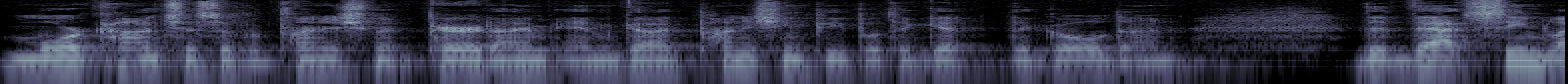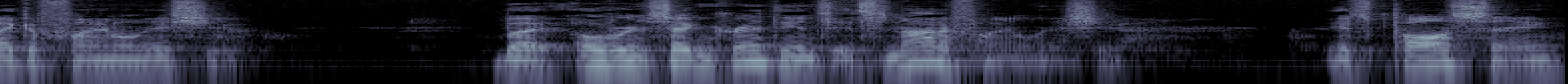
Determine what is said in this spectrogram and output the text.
more conscious of a punishment paradigm and God punishing people to get the goal done, that that seemed like a final issue. But over in 2 Corinthians, it's not a final issue. It's Paul saying,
